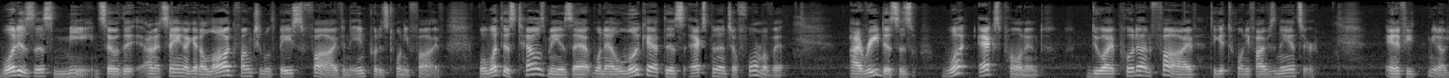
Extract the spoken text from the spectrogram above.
what does this mean so the I'm saying I get a log function with base 5 and the input is 25 well what this tells me is that when I look at this exponential form of it I read this as what exponent do I put on 5 to get 25 as an answer and if you, you know,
